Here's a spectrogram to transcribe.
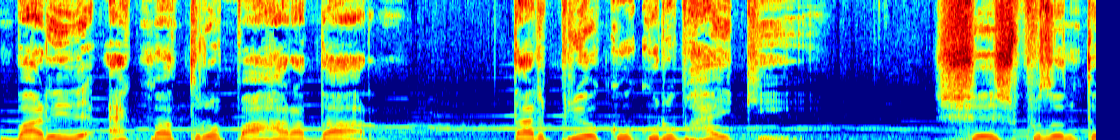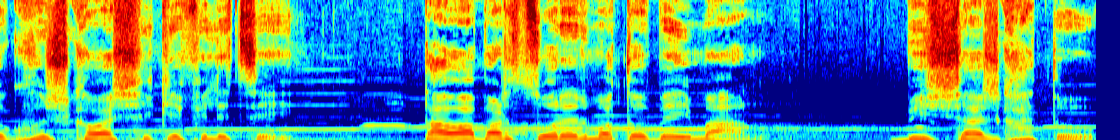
বাড়ির একমাত্র পাহারাদার। তার প্রিয় কুকুর ভাই কি? শেষ পর্যন্ত ঘুষ খাওয়া শিখে ফেলেছে। তাও আবার চোরের মতো বেইমান বিশ্বাসঘাতক,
